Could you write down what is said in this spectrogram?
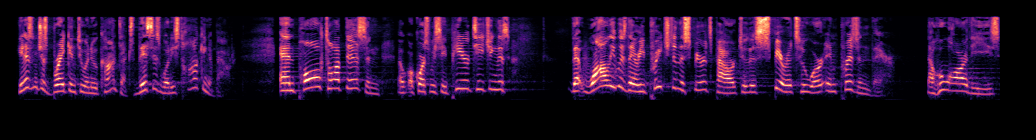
He doesn't just break into a new context. This is what he's talking about. And Paul taught this, and of course, we see Peter teaching this that while he was there, he preached in the Spirit's power to the spirits who were imprisoned there. Now, who are these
